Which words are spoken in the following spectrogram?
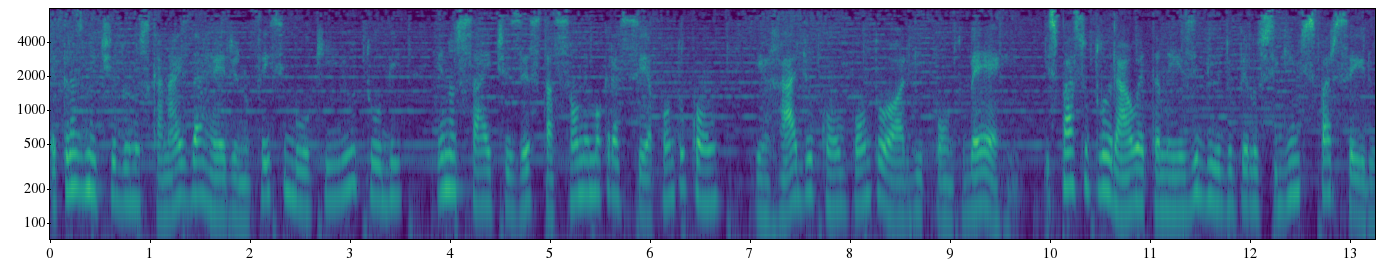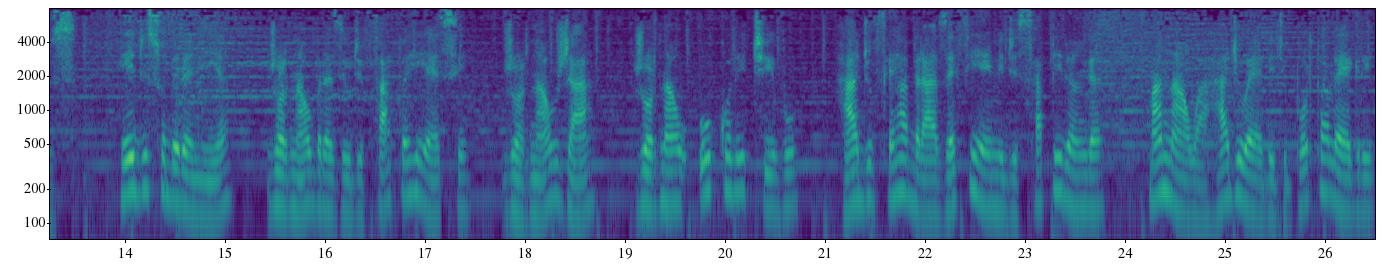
é transmitido nos canais da Rede no Facebook e YouTube e nos sites estaçãodemocracia.com e radiocom.org.br. Espaço Plural é também exibido pelos seguintes parceiros: Rede Soberania, Jornal Brasil de Fato RS, Jornal Já, Jornal O Coletivo, Rádio Ferrabras FM de Sapiranga, Manaua Rádio Web de Porto Alegre,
